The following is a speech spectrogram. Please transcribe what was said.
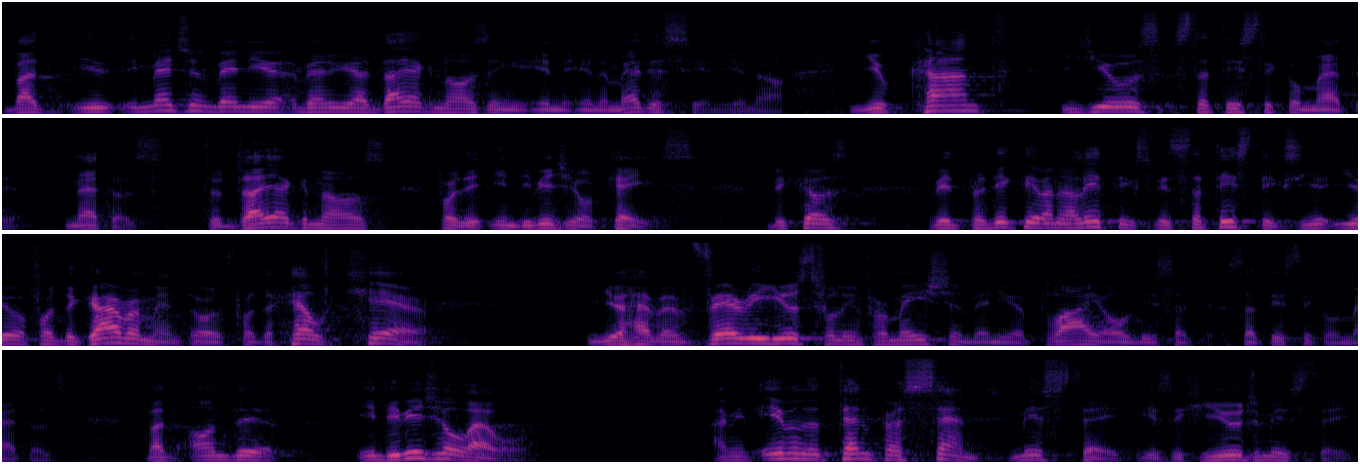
But imagine when you, when you are diagnosing in, in a medicine, you know, you can't use statistical method, methods to diagnose for the individual case. Because with predictive analytics, with statistics, you, you, for the government or for the health care, you have a very useful information when you apply all these statistical methods. But on the individual level, I mean, even the 10% mistake is a huge mistake.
